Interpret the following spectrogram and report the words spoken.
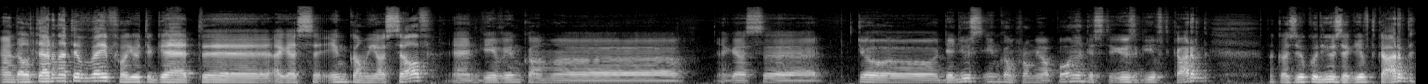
And alternative way for you to get uh, i guess income yourself and give income uh, i guess uh, to deduce income from your opponent is to use gift card because you could use a gift card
